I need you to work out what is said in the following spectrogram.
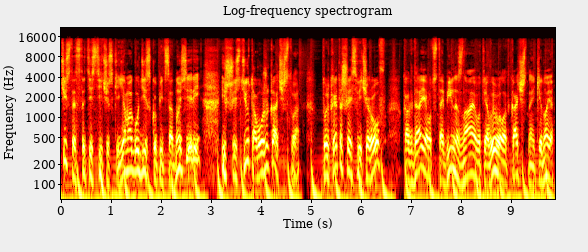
чисто статистический. Я могу диск купить с одной серии и с шестью того же качества. Только это 6 вечеров, когда я вот стабильно знаю, вот я выбрал это качественное кино. Я,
